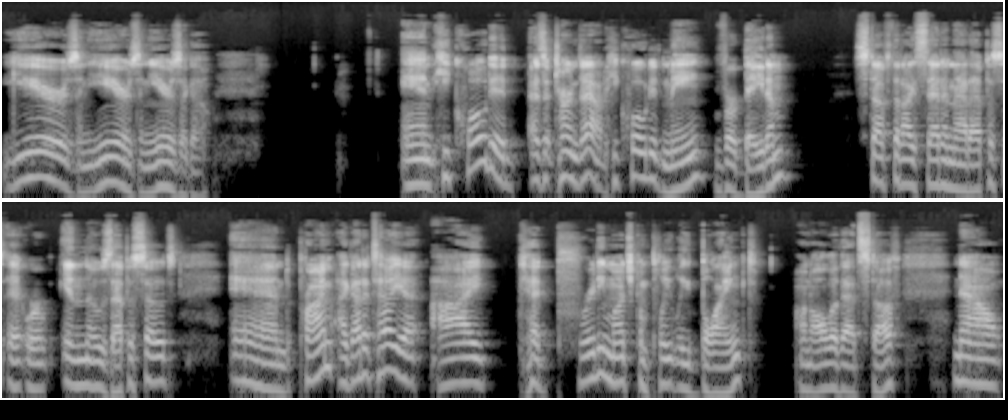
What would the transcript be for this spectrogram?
years and years and years ago. And he quoted, as it turned out, he quoted me verbatim stuff that I said in that episode eh, or in those episodes. And Prime, I got to tell you, I had pretty much completely blanked on all of that stuff. Now,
